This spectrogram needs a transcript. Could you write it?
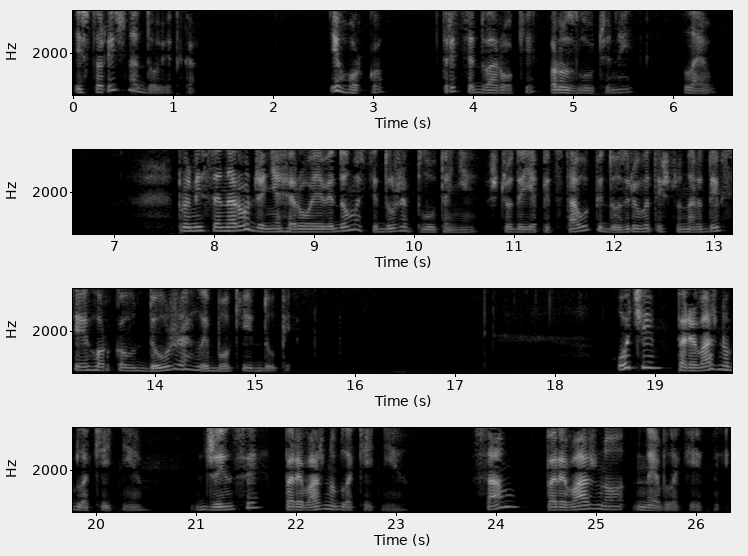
Історична довідка. Ігорко, 32 роки, розлучений, Лев. Про місце народження героя відомості дуже плутані, що дає підставу підозрювати, що народився Ігорко в дуже глибокій дупі. Очі переважно блакитні, джинси переважно блакитні, сам переважно не блакитний.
